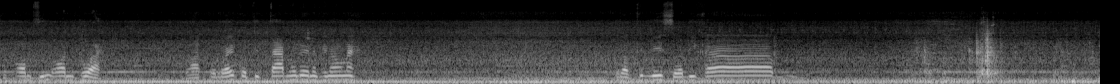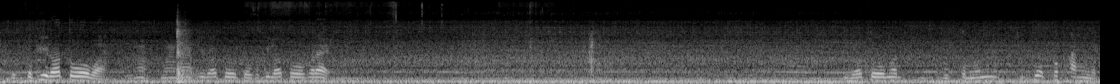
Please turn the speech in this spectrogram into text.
กับออมสินออนทัวร์ฝากกดไลค์กดติดตามให้ด้วยนะพี่น้องนะสำหรับคลิปนี้สวัสดีครับกับพี่ล้อตบ่ะอะมามาพี่ล้อโตจบกับพี่ล้อโตก็ได้ เดี๋ ยวตัวมาบุกถนนเพื่อนก็พังหมด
